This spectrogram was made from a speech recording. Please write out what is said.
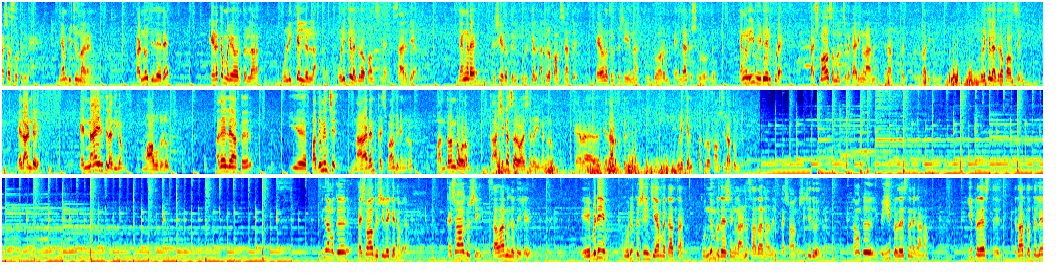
കർഷക സുഹൃത്തുക്കളെ ഞാൻ ബിജു നാരായണൻ. കണ്ണൂർ ജില്ലയിലെ കിഴക്കൻ മലയോരത്തുള്ള ഉളിക്കലിലുള്ള ഉളിക്കൽ അഗ്രോ ഫാംസിന്റെ സാരഥിയാണ്. ഞങ്ങളുടെ കൃഷിയിടത്തിൽ ഉളിക്കൽ അഗ്രോ ഫാംസിനകത്ത് കേരളത്തിൽ കൃഷി ചെയ്യുന്ന മിക്കവാറും എല്ലാ കൃഷികളും ഉണ്ട്. ഞങ്ങൾ ഈ വീഡിയോയിൽ കൂടെ കശ്മാവ് സംബന്ധിച്ചുള്ള കാര്യങ്ങളാണ് യഥാർത്ഥത്തിൽ പ്രതിപാദിക്കുന്നത്. ഉളിക്കൽ അഗ്രോ ഫാംസിൽ ഏതാണ്ട് എണ്ണായിരത്തിലധികം മാവുകളും അതിനകത്ത് പതിനഞ്ച് നാടൻ കശ്മാവ് ഇനങ്ങളും പന്ത്രണ്ടോളം കാർഷിക സർവകലാശാല ഇനങ്ങളും യഥാർത്ഥത്തിൽ ഉളിക്കൽ അഗ്രോ ഫാംസിനകത്തുണ്ട്. ഇനി നമുക്ക് കശുമാവ് കൃഷിയിലേക്ക് തന്നെ വരാം. കശുമാവ് കൃഷി സാധാരണഗതിയിൽ എവിടെയും ഒരു കൃഷിയും ചെയ്യാൻ പറ്റാത്ത കുന്നിൻ പ്രദേശങ്ങളാണ് സാധാരണഗതിയിൽ കശുമാവ് കൃഷി ചെയ്തു വരുന്നത്. നമുക്ക് ഇപ്പോൾ ഈ പ്രദേശം തന്നെ കാണാം. ഈ പ്രദേശത്ത് യഥാർത്ഥത്തിൽ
